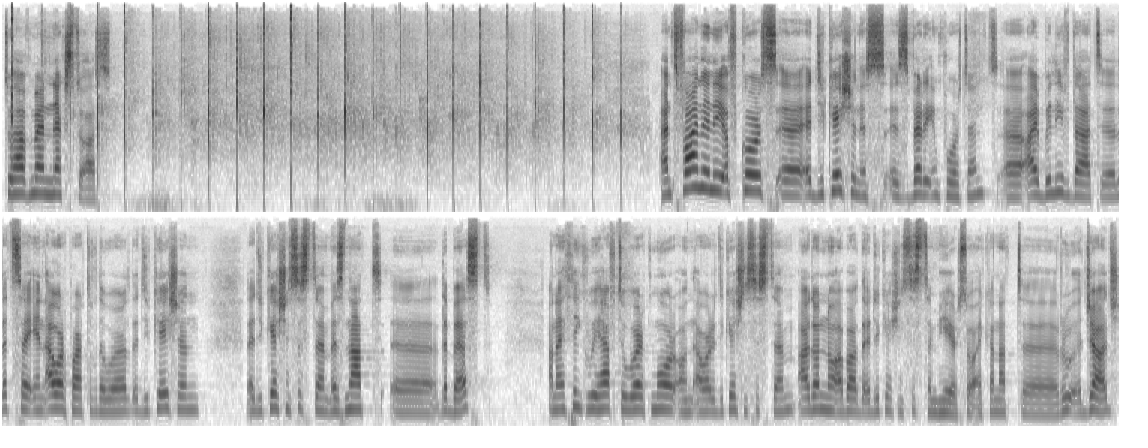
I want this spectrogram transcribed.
to have men next to us. And finally, of course, uh, education is, is very important. Uh, I believe that, uh, let's say, in our part of the world, education, the education system is not uh, the best. And I think we have to work more on our education system. I don't know about the education system here, so I cannot uh, judge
